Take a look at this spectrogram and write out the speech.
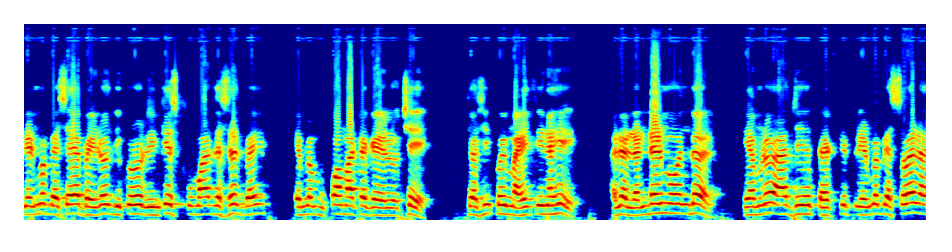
પ્લેનમાં બેસ્યા ભાઈનો દીકરો રિંકેશ કુમાર, દશરથભાઈ એમને મૂકવા માટે ગયેલો છે. ત્યાંથી કોઈ માહિતી નહીં. અને લંડનમાં અંદર એમનો આ જે પ્રેક્ટિસ પ્લેનમાં બેસવાના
